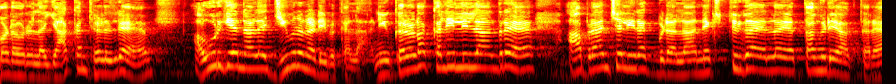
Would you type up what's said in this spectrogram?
ಮಾಡೋರೆಲ್ಲ. ಯಾಕಂತ ಹೇಳಿದ್ರೆ ಅವ್ರಿಗೆ ನಾಳೆ ಜೀವನ ನಡಿಬೇಕಲ್ಲ. ನೀವು ಕನ್ನಡ ಕಲೀಲಿಲ್ಲ ಅಂದ್ರೆ ಆ ಬ್ರಾಂಚಲ್ಲಿ ಇರಕ್ಕೆ ಬಿಡಲ್ಲ. ನೆಕ್ಸ್ಟ್ ತಿರ್ಗಾ ಎಲ್ಲ ಎತ್ತಂಗಡಿ ಆಗ್ತಾರೆ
